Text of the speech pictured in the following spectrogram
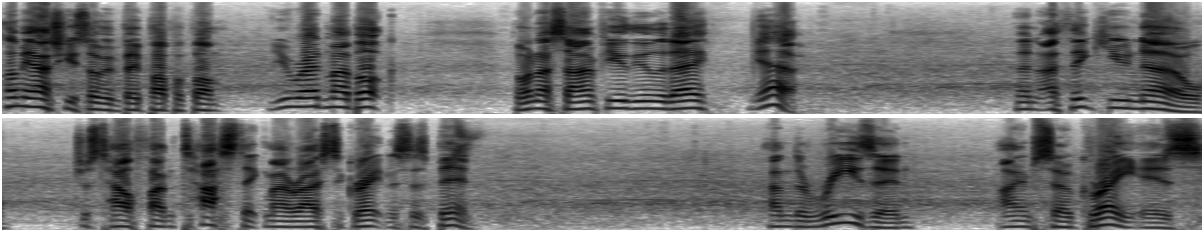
Let me ask you something, Big Papa Pump. You read my book? The one I signed for you the other day? Yeah. Then I think you know just how fantastic my rise to greatness has been. And the reason I am so great is...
